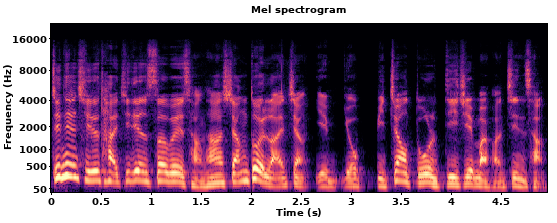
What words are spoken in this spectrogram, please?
今天其实台积电设备厂它相对来讲也有比较多的低阶买盘进场。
